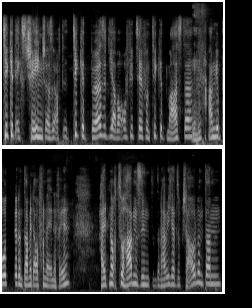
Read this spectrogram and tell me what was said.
Ticket Exchange, also auf der Ticketbörse, die aber offiziell von Ticketmaster mhm. angeboten wird und damit auch von der NFL halt noch zu haben sind. Und dann habe ich halt so geschaut und dann,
